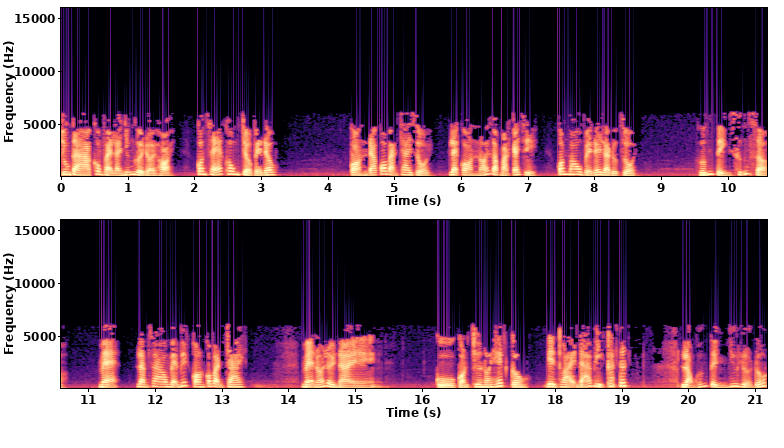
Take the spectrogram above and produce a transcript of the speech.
Chúng ta không phải là những người đòi hỏi, con sẽ không trở về đâu. Con đã có bạn trai rồi, lại còn nói gặp mặt cái gì, con mau về đây là được rồi. Hướng tình sững sờ. Mẹ, làm sao mẹ biết con có bạn trai? Mẹ nói lời này... Cô còn chưa nói hết câu, điện thoại đã bị cắt đứt. Lòng hứng tình như lửa đốt,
